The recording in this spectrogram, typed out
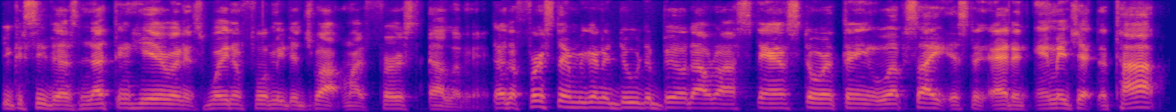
you can see there's nothing here and it's waiting for me to drop my first element. Now, the first thing we're going to do to build out our Stan Store thing website is to add an image at the top.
